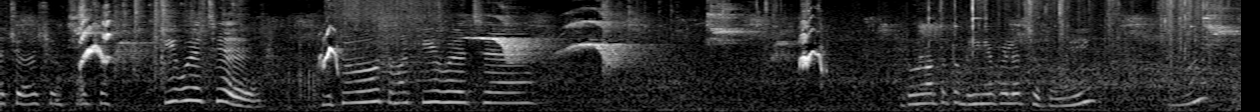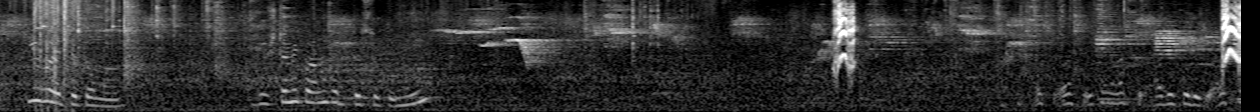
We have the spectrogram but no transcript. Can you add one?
আচ্ছা আচ্ছা আচ্ছা। কি হয়েছে? মিঠু, তোমার কি হয়েছে? দোলনাটা তো ভেঙে ফেলেছো তুমি। কি হয়েছে তোমার? দুষ্টামি কেন করতেছো তুমি? আচ্ছা আচ্ছা আসো, আগে যাও। আচ্ছা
